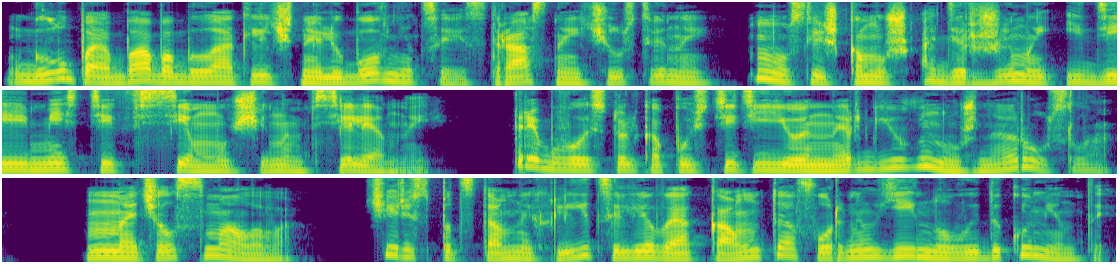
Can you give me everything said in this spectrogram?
Глупая баба была отличной любовницей, страстной и чувственной, но слишком уж одержимой идеей мести всем мужчинам Вселенной. Требовалось только пустить ее энергию в нужное русло. Начал с малого. Через подставных лиц и левые аккаунты оформил ей новые документы.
